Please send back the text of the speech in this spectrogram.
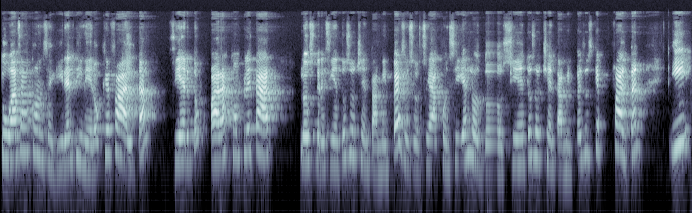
tú vas a conseguir el dinero que falta, ¿cierto? Para completar los 380 mil pesos, o sea, consigues los 280 mil pesos que faltan y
